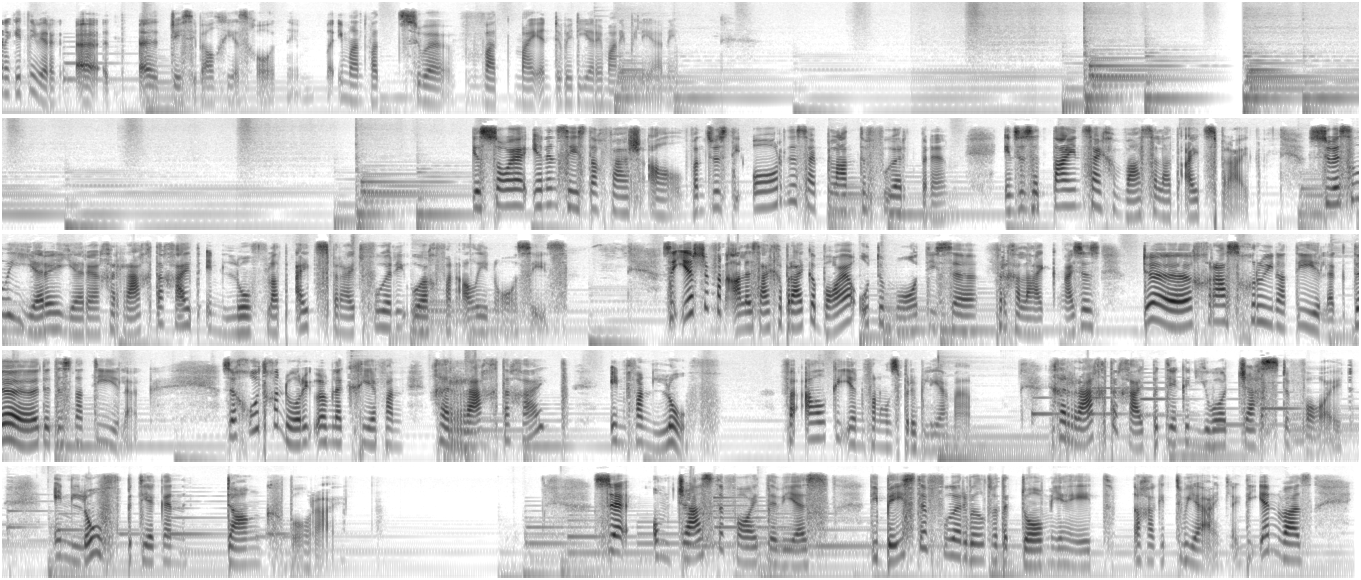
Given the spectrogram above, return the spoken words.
En ek het nie weer 'n uh, 'n uh, Jezebel gees gehad nie, maar iemand wat so wat my intimideer en manipuleer nie. Jesaja 61 vers 11 want soos die aarde sy plante voortbring en soos 'n tuin sy gewasse laat uitsprei so sal die Here Here geregtigheid en lof laat uitsprei voor die oog van al die nasies. So eerste van alles hy gebruik 'n baie outomatiese vergelyking. Hy sê de gras groei natuurlik. De dit is natuurlik. So God gaan daardie oomblik gee van geregtigheid en van lof vir elke een van ons probleme. Geregtigheid beteken you are justified en lof beteken dankbaarheid. So om justified te wees, die beste voorbeeld wat ek daarmee het, dan gaan ek twee eintlik. Die een was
